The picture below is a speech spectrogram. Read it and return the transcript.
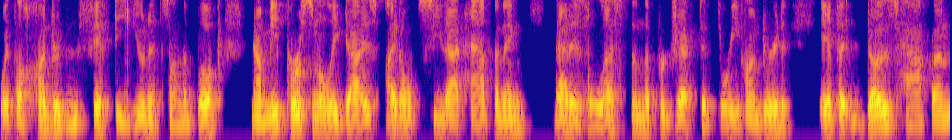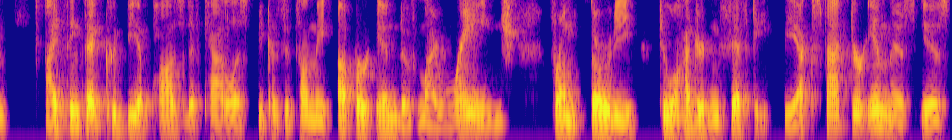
with 150 units on the book. Now, me personally, guys, I don't see that happening. That is less than the projected 300. If it does happen, I think that could be a positive catalyst because it's on the upper end of my range from 30 to 150. The X factor in this is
